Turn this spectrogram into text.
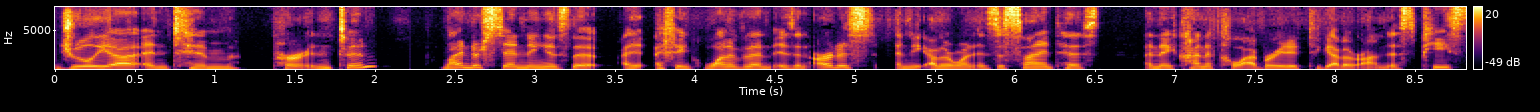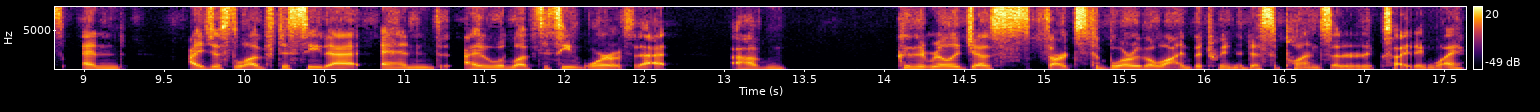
Julia and Tim Purinton. My understanding is that I, I think one of them is an artist and the other one is a scientist, and they kind of collaborated together on this piece. And I just love to see that, and I would love to see more of that. Um, because it really just starts to blur the line between the disciplines in an exciting way.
